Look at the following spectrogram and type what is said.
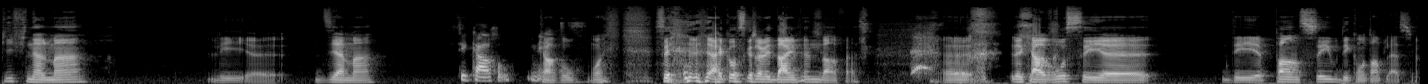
Puis finalement, les euh, diamants, C'est carreau. Mais... carreaux, ouais. C'est à cause que j'avais Diamond d'en face. Euh, le carreau, c'est euh, des pensées ou des contemplations.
